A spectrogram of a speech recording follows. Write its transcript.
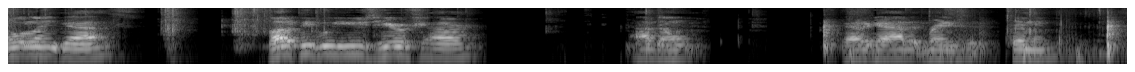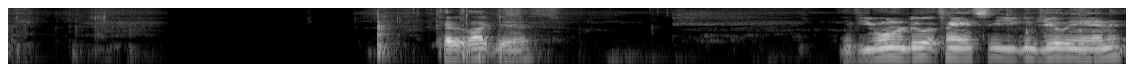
Old link guys. A lot of people use Hillshire. I don't. Got a guy that brings it to me. Cut it like this. If you want to do it fancy, you can julienne it.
